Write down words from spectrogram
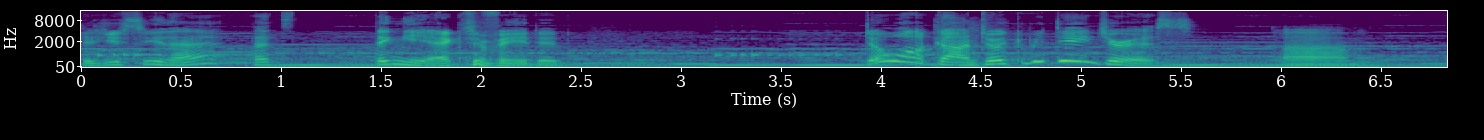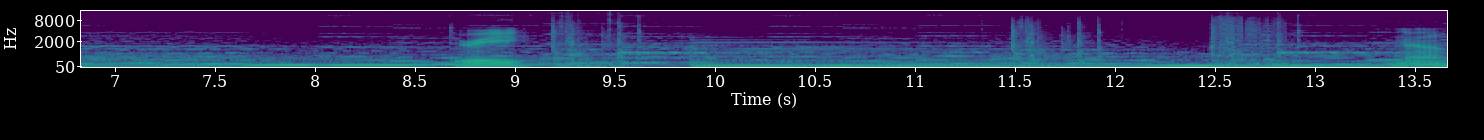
did you see that? That thingy activated. Don't walk onto it. It could be dangerous. Um. Three. No.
